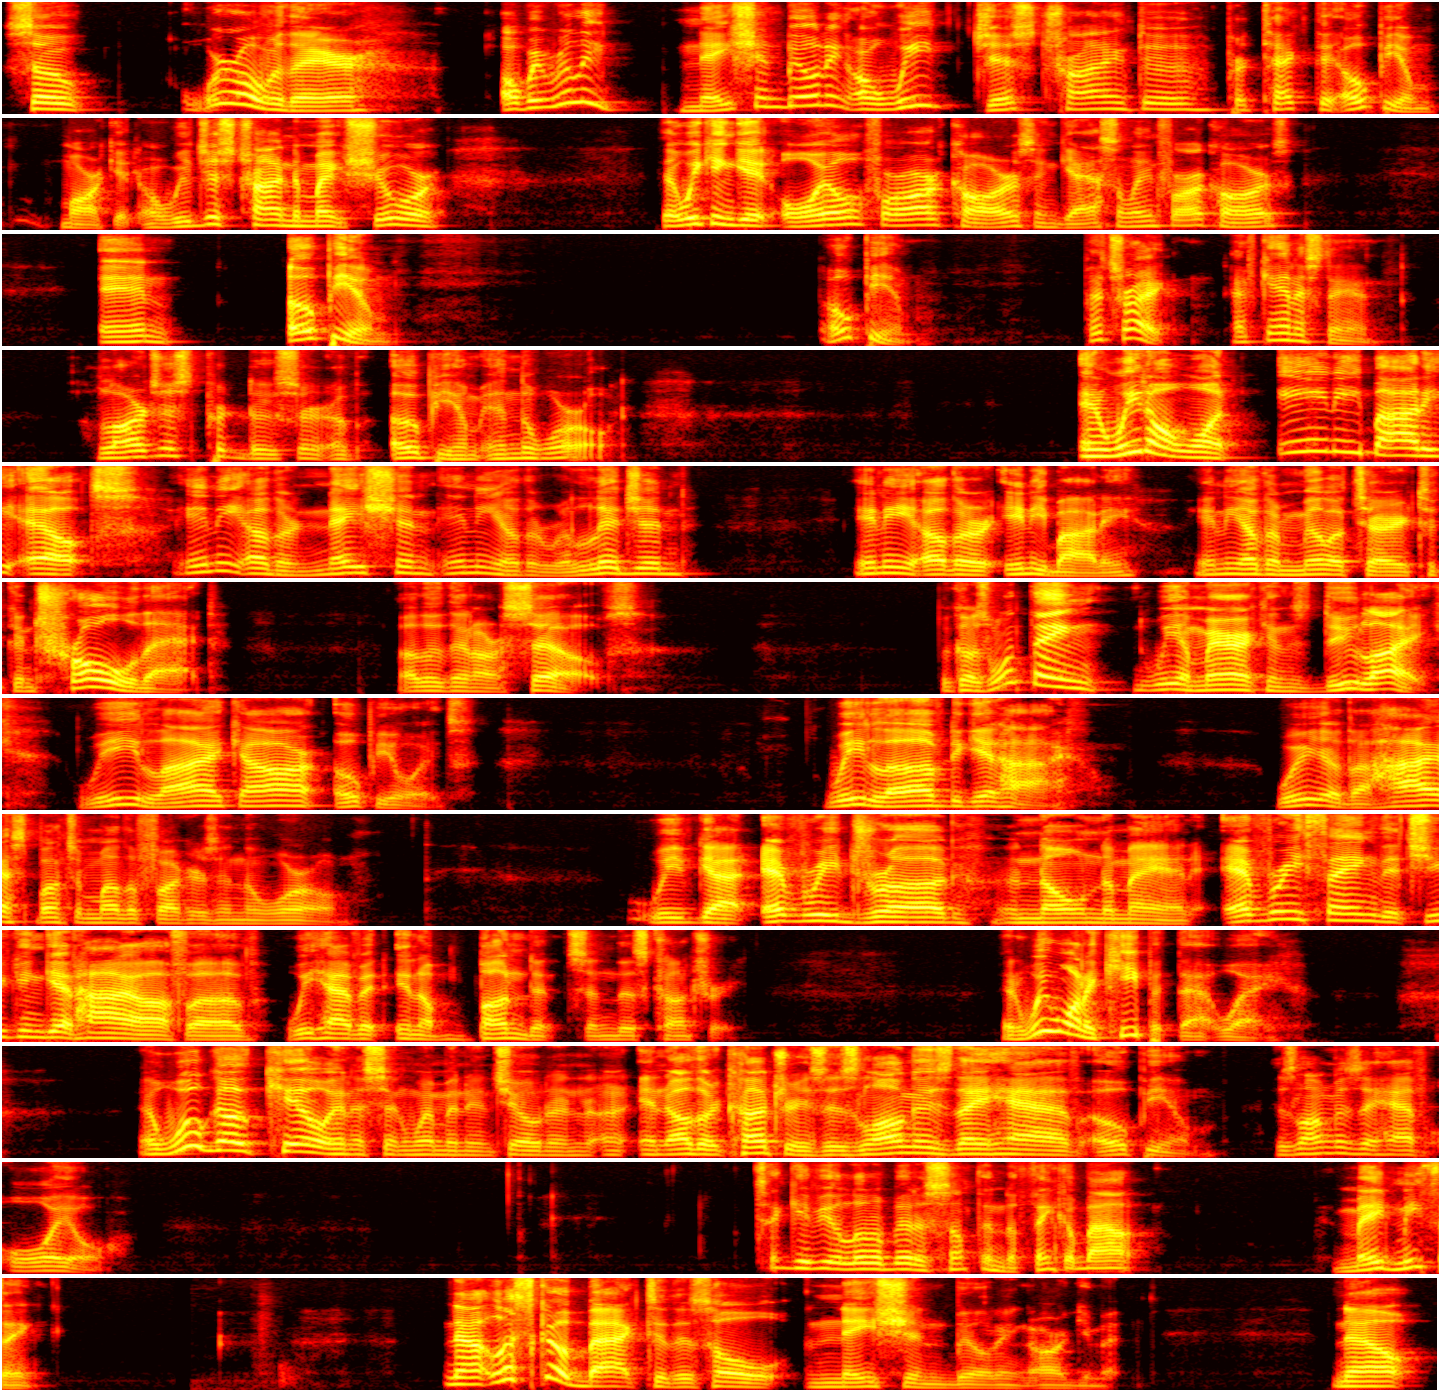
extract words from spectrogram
So we're over there. Are we really nation building? Are we just trying to protect the opium market? Are we just trying to make sure that we can get oil for our cars and gasoline for our cars and opium? Opium. That's right. Afghanistan, largest producer of opium in the world. And we don't want anybody else any other nation, any other religion, any other anybody, any other military to control that other than ourselves. Because one thing we Americans do like, we like our opioids. We love to get high. We are the highest bunch of motherfuckers in the world. We've got every drug known to man. Everything that you can get high off of, we have it in abundance in this country. And we want to keep it that way. And we'll go kill innocent women and children uh, in other countries as long as they have opium, as long as they have oil. To give you a little bit of something to think about, it made me think. Now, let's go back to this whole nation building argument. Now,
